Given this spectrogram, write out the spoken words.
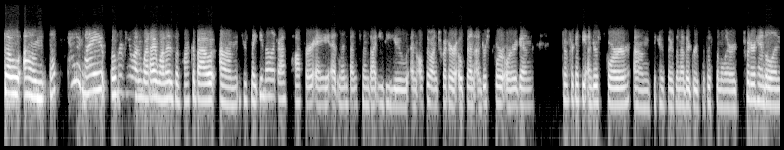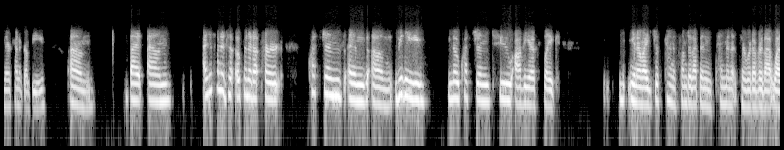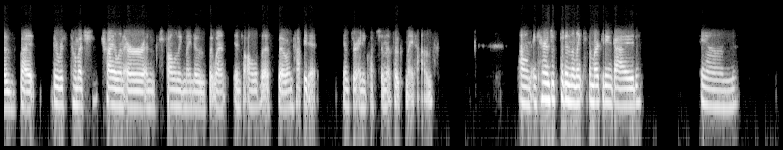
So um, that's kind of my overview on what I wanted to talk about. Um, here's my email address, hofera at linn-benton.edu, and also on Twitter, open underscore Oregon. Don't forget the underscore um, because there's another group with a similar Twitter handle and they're kind of grumpy. Um, but um, I just wanted to open it up for questions and um, really no question too obvious, like, you know, I just kind of summed it up in 10 minutes or whatever that was, but there was so much trial and error and following my nose that went into all of this. So I'm happy to answer any question that folks might have. Um, and Karen just put in the link to the marketing guide and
